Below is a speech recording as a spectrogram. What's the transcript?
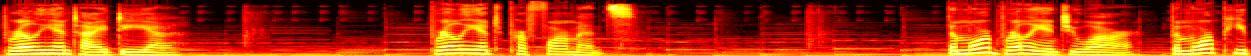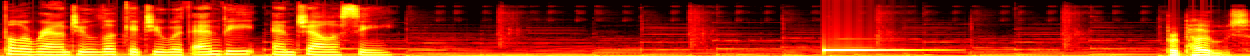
Brilliant idea. Brilliant performance. The more brilliant you are, the more people around you look at you with envy and jealousy. Propose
